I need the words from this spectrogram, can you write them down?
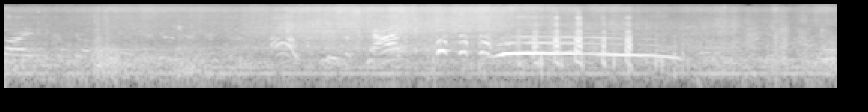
Oh, Jesus, Cat.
